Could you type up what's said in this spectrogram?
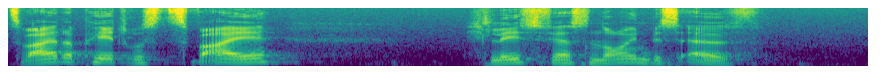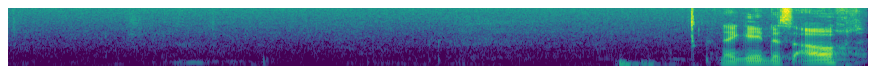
2. Petrus 2, ich lese Vers 9 bis 11. Da geht es auch,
